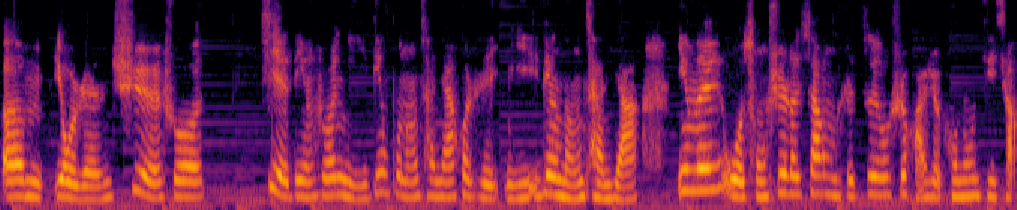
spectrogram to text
嗯，有人去说。界定说你一定不能参加，或者是你一定能参加，因为我从事的项目是自由式滑雪空中技巧。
